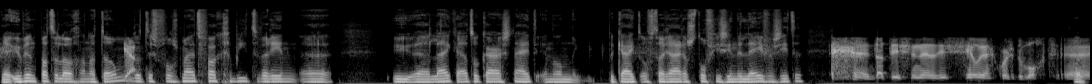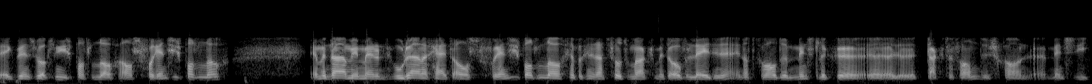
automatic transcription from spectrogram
Ja, u bent patholoog-anatoom. Dat is volgens mij het vakgebied waarin uh, u uh, lijken uit elkaar snijdt... en dan bekijkt of er rare stofjes in de lever zitten. dat, is, dat is heel erg kort de bocht. Uh, Ik ben zowel klinisch patholoog als forensisch patholoog. En met name in mijn hoedanigheid als forensisch patholoog... heb ik inderdaad veel te maken met overledenen. En dat vooral de menselijke tak ervan. Dus gewoon mensen die...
